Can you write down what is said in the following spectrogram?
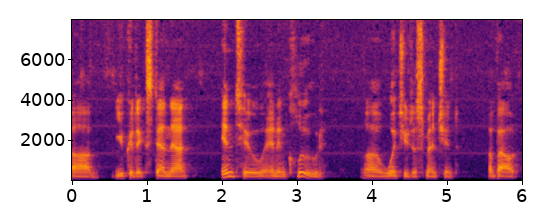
uh, you could extend that into and include uh, what you just mentioned about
